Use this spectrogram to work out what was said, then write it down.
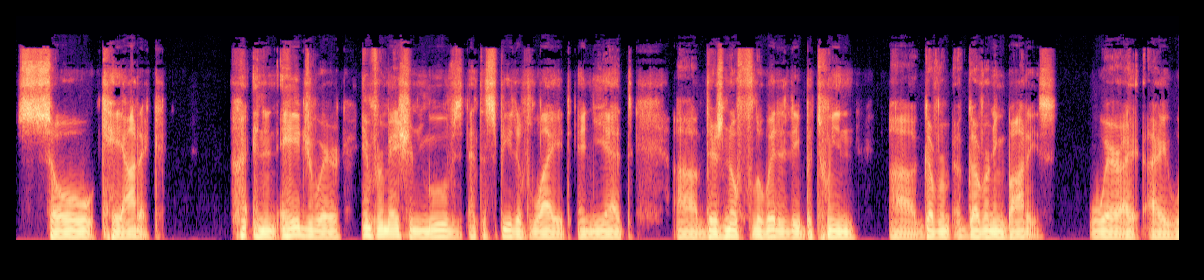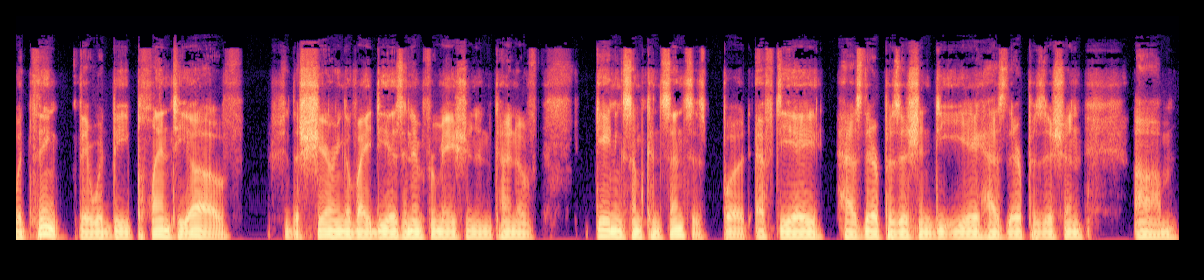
so chaotic in an age where information moves at the speed of light and yet uh, there's no fluidity between uh, govern- governing bodies where I, I would think there would be plenty of the sharing of ideas and information and kind of gaining some consensus. But FDA has their position, DEA has their position, um,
